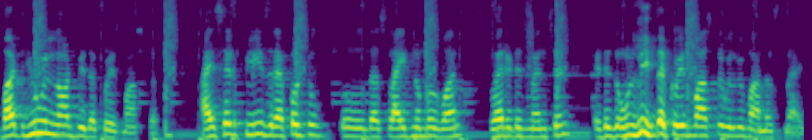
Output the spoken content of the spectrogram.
but you will not be the quiz master I said, please refer to uh, the slide number one where it is mentioned. It is only the quiz master will be Manas Naik.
